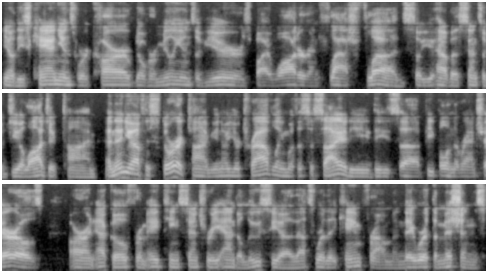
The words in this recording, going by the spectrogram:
you know, these canyons were carved over millions of years by water and flash floods. So you have a sense of geologic time. And then you have historic time. You know, you're traveling with a society, these uh, people in the rancheros are an echo from 18th century Andalusia. That's where they came from. And they were at the missions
